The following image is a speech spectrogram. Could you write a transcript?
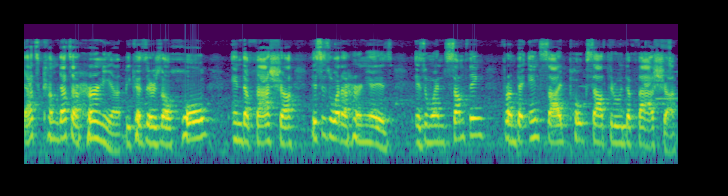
That's come that's a hernia because there's a hole in the fascia. This is what a hernia is. Is when something from the inside pokes out through the fascia.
